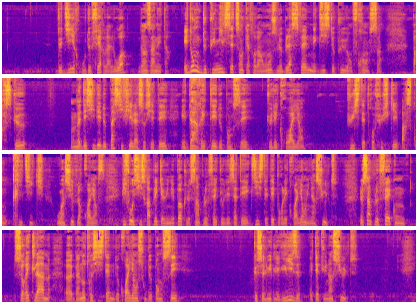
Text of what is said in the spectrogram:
de dire ou de faire la loi dans un État. Et donc, depuis 1791, le blasphème n'existe plus en France, parce que on a décidé de pacifier la société et d'arrêter de penser que les croyants puissent être offusqués parce qu'on critique ou insulte leurs croyances. Puis il faut aussi se rappeler qu'à une époque, le simple fait que les athées existent était pour les croyants une insulte. Le simple fait qu'on se réclame euh, d'un autre système de croyance ou de pensée que celui de l'Église était une insulte.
